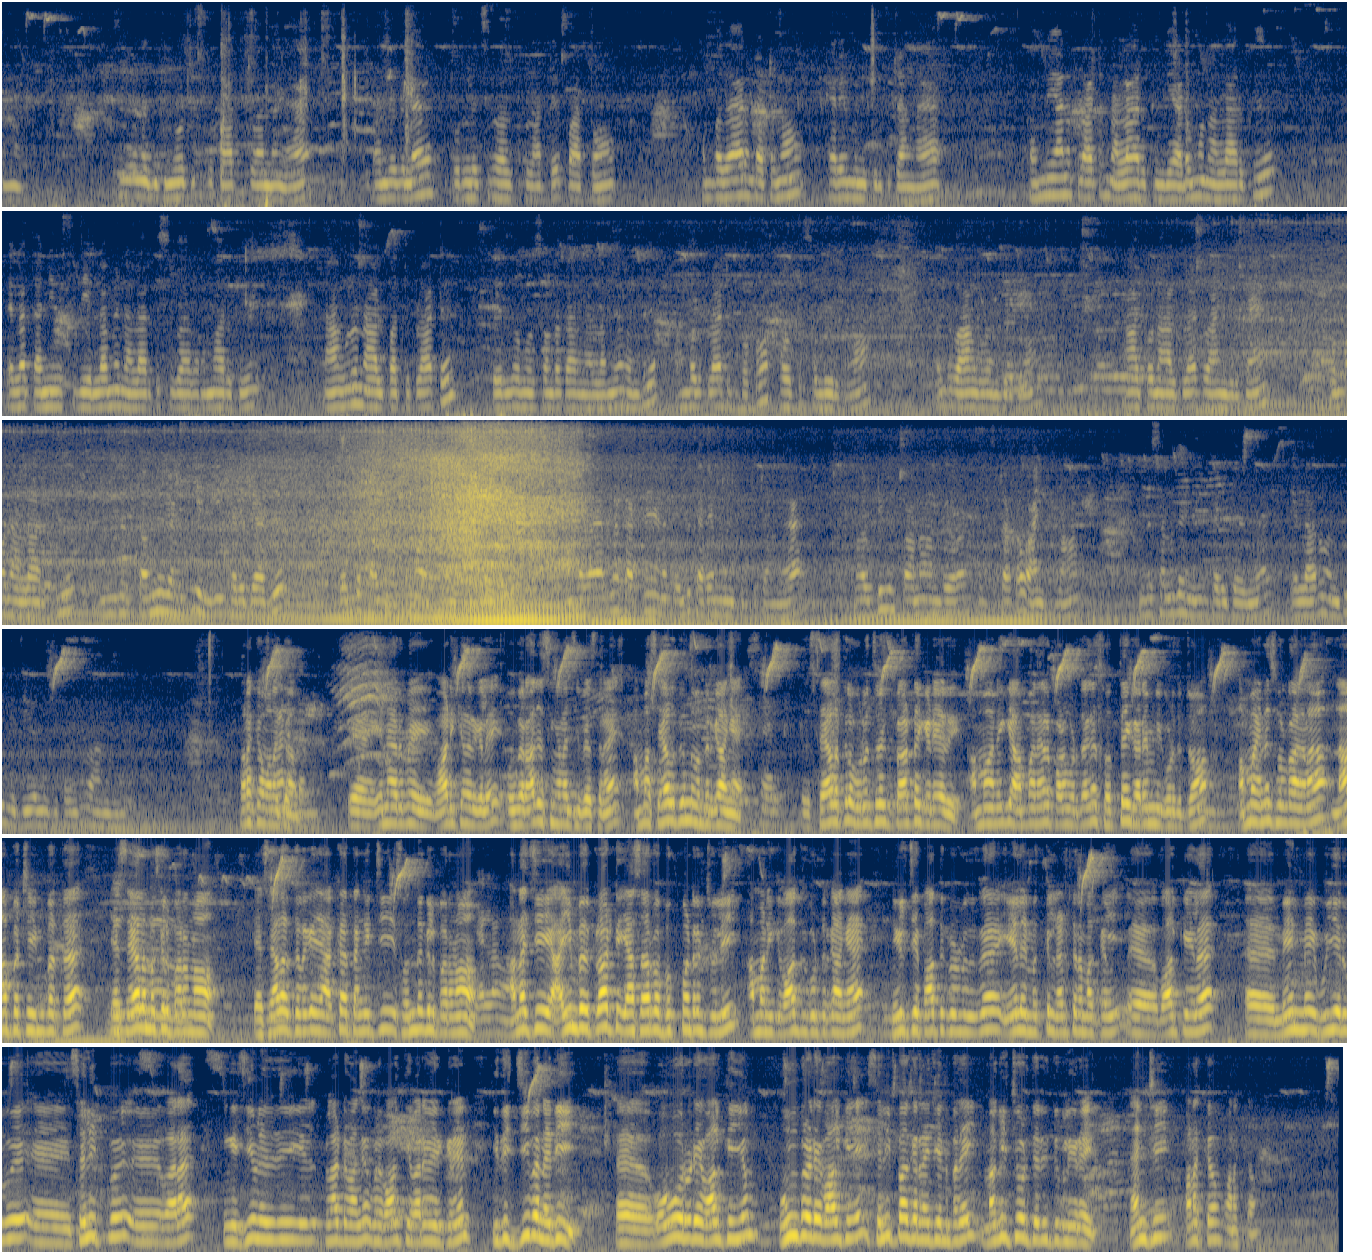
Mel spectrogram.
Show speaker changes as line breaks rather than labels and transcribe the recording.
வணக்கங்க ஜீவநதிக்கு நோட்டீஸில் பார்த்துட்டு வந்தேங்க. வந்ததில் ஒரு லட்ச ரூபா பிளாட்டு பார்த்தோம். ஐம்பதாயிரம் கட்டணம் கிரையம் பண்ணி கொடுத்துட்டாங்க. கம்மியான பிளாட்டு நல்லா இருக்குங்க. இடமும் நல்லா இருக்குது எல்லாம் தண்ணி வசதி எல்லாமே நல்லாயிருக்கு சுகாதாரமாக இருக்குது நாங்களும் நாலு பத்து பிளாட்டு தெரிஞ்சவங்க சொந்தக்காரங்க எல்லாமே வந்து ஐம்பது பிளாட்டுக்கு பக்கம் போட்டு சொல்லியிருக்கிறோம். வந்து வாங்க வந்திருக்கிறோம். நான் இப்போ நாலு பிளாட் வாங்கியிருக்கேன். ரொம்ப நல்லா இருக்கு இந்த விலைக்கு எங்கேயும் கிடைக்காது. ரொம்ப சந்தோஷமாக இருக்கு. ஐம்பதாயிரம்லாம் கட்டினேன் எனக்கு வந்து கரையம் பண்ணி கொடுத்துட்டாங்க. மறுபடியும் பணம் ஐம்பது ரூபா கொடுத்துட்டாக்கா வாங்கிக்கலாம். இந்த சலுகை எங்கேயும் கிடைக்காதுங்க. எல்லாரும் வந்து இந்த ஜீவனத்துக்கு வந்து வாங்குங்க
வணக்கம் வணக்கம்.
வணக்கம்.
எ- என்ன அருமை வாடிக்கையாளர்களே உங்கள் ராஜசிங்கனாச்சி பேசுகிறேன் அம்மா சேலத்துலேருந்து வந்திருக்காங்க. சேலத்தில் ஒரு லட்ச ரூபாய்க்கு பிளாட்டே கிடையாது. அம்மா அன்னைக்கு ஐம்பதாயிரம் பணம் கொடுத்தாங்க. சொத்தை பண்ணி கொடுத்துட்டோம். அம்மா என்ன சொல்கிறாங்கன்னா நான் பெற்ற இன்பத்தை என் சேலம் மக்கள் பெறணும். என் சேலத்தில் இருக்க என் அக்கா தங்கச்சி சொந்தங்கள் பெறணும். அண்ணாச்சி ஐம்பது பிளாட் என் சார்பாக புக் பண்ணுறேன்னு சொல்லி அம்மா இன்னைக்கு வாக்கு கொடுத்துருக்காங்க. நிகழ்ச்சியை பார்த்து கொண்டு இருக்கிற ஏழை மக்கள் நடுத்தர மக்கள் வாழ்க்கையில் மேன்மை உயர்வு செழிப்பு வர இங்கே ஜீவநதி பிளாட் வாங்க உங்களை வாழ்த்தி வரவேற்கிறேன். இது ஜீவநதி ஒவ்வொருடைய வாழ்க்கையும் உங்களுடைய வாழ்க்கையை செழிப்பாக்குற நதி என்பதை மகிழ்ச்சியோடு தெரிவித்துக் கொள்கிறேன். நன்றி வணக்கம் வணக்கம்.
